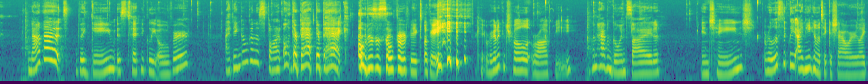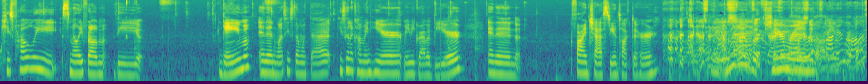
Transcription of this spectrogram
now that the game is technically over, I think I'm gonna spawn. Oh, they're back! They're back! Oh, this is so perfect. Okay. okay, we're gonna control Rafi. I'm gonna have him go inside and change. Realistically, I need him to take a shower. Like, he's probably smelly from the game. And then once he's done with that, he's gonna come in here, maybe grab a beer, and then find Chastity and talk to her. I'm gonna have Cameron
